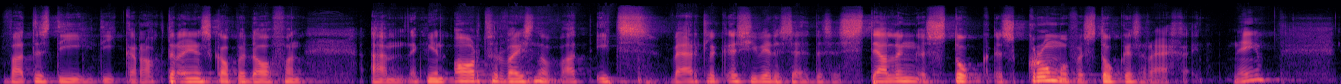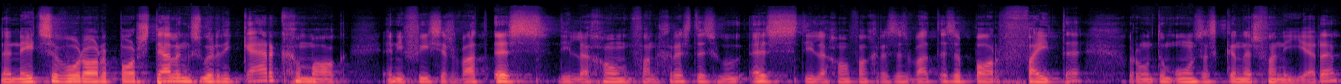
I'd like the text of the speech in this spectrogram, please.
wat is die die karaktereienskappe daarvan. Ehm um, ek meen aard verwys na wat iets werklik is. Jy weet dis 'n dis 'n stelling, 'n stok is krom of 'n stok is reguit, nê? Nee? Nou net so word daar 'n paar stellings oor die kerk gemaak in Efesiërs. Wat is die liggaam van Christus? Hoe is die liggaam van Christus? Wat is 'n paar feite rondom ons as kinders van die Here?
